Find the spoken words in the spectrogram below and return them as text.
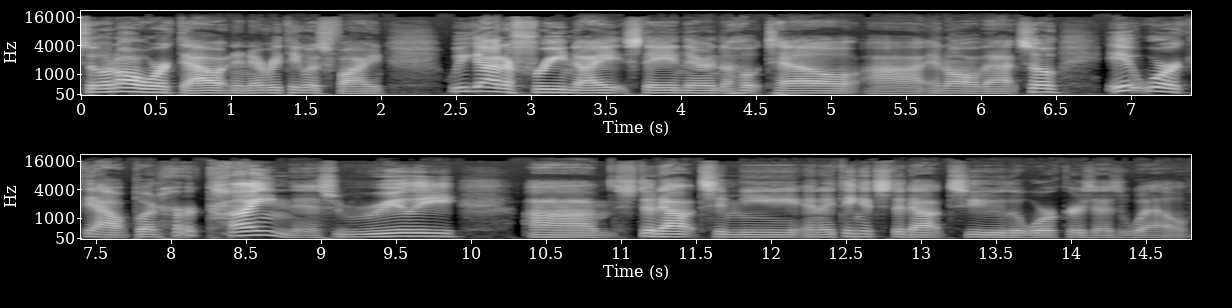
So it all worked out and everything was fine. We got a free night staying there in the hotel uh, and all that. So it worked out, but her kindness really um, stood out to me, and I think it stood out to the workers as well.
